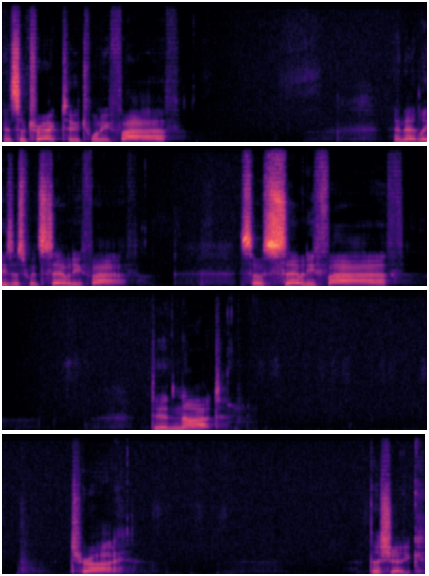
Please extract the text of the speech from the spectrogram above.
and subtract 225 and that leaves us with 75. So 75 did not try the shake.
